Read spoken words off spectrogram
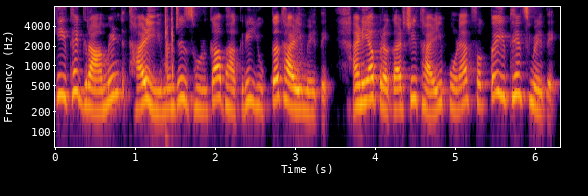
की इथे ग्रामीण थाळी म्हणजे झुणका भाकरी युक्त थाळी मिळते. आणि या प्रकारची थाळी पुण्यात फक्त इथेच मिळते.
